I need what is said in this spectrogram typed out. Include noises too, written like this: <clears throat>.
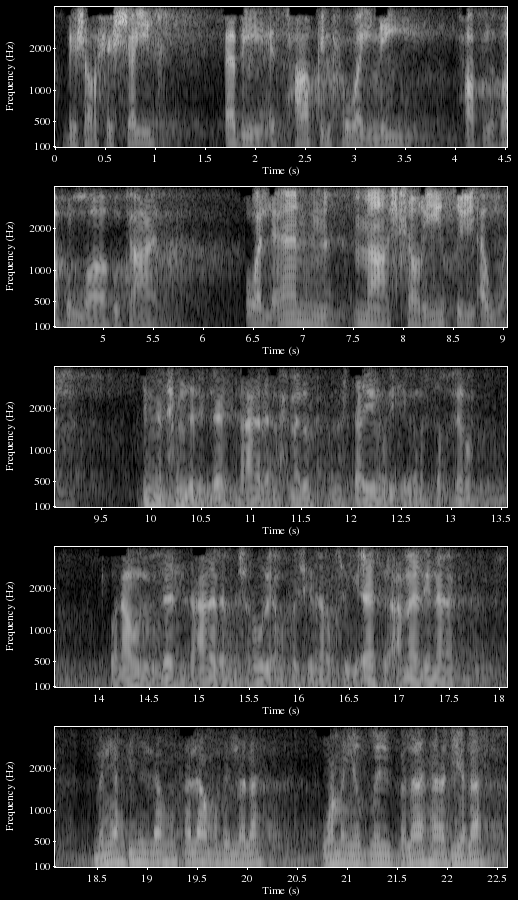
بشرح الشيخ أبي إسحاق الحويني حفظه الله تعالى. والآن مع الشريط الأول. إن الحمد لله تعالى نحمده ونستعين به ونستغفره ونعوذ بالله تعالى من شرور أنفسنا وسيئات أعمالنا. من يهده الله فلا مضل له ومن يضلل فلا هادي له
